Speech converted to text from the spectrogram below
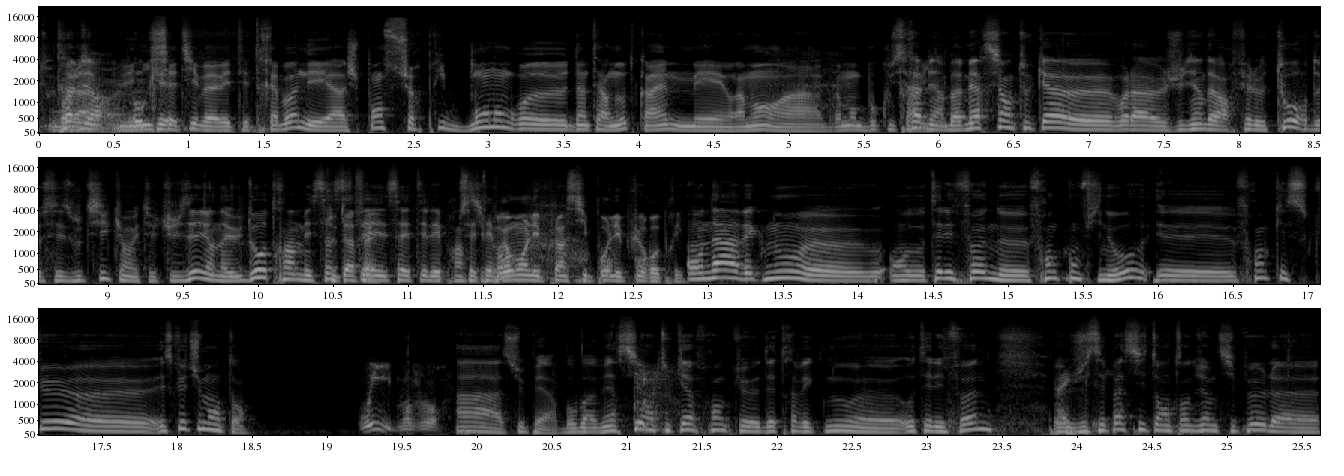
truc Très bien. L'initiative avait été très bonne et a, je pense, surpris bon nombre d'internautes quand même, mais vraiment, a vraiment beaucoup Très bien, bah merci en tout cas, euh, voilà, Julien, d'avoir fait le tour de ces outils qui ont été utilisés. Il y en a eu d'autres, hein, mais ça, ça a été les principaux. C'était vraiment les principaux, les plus repris. On a avec nous euh, au téléphone euh, Franck Confino. Euh, Franck, est-ce que, euh, est-ce que tu m'entends? Oui, bonjour. Ah super. Bon bah merci en tout cas Franck euh, d'être avec nous euh, au téléphone. Euh, je sais pas si tu as entendu un petit peu la,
